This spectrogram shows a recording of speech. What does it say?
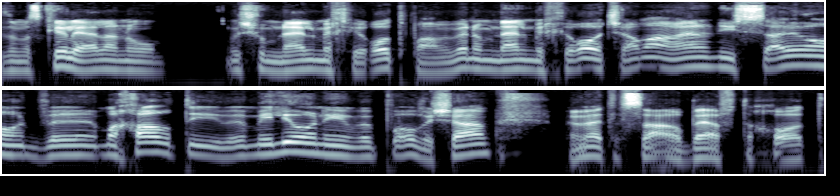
זה מזכיר לי, היה לנו איזשהו מנהל מכירות פעם, הבאנו מנהל מכירות שאמר, היה ניסיון, ומכרתי, ומיליונים, ופה ושם, באמת עשה הרבה הבטחות,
